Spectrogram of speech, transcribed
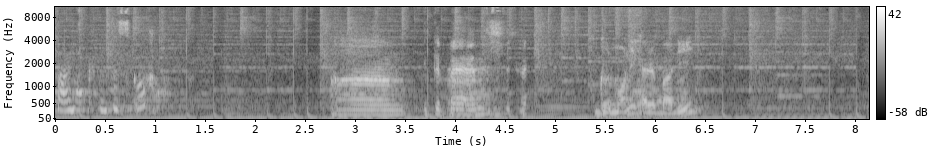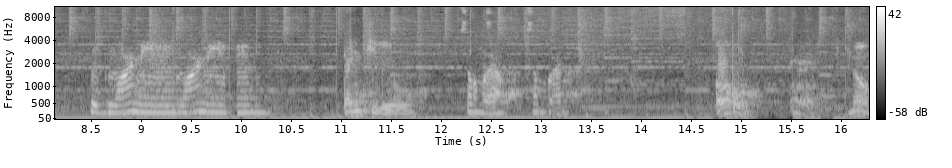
fun to come to school? Um, it depends. Good morning, everybody. Good morning. Morning. Thank you. Somewhere. Somewhere. Oh, no.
